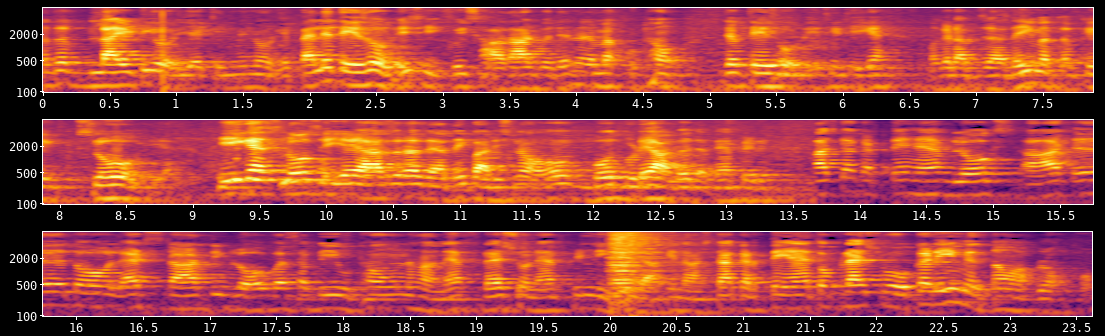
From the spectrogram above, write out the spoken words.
मतलब लाइट ही हो रही है किनमिन हो रही है। पहले तेज़ हो रही थी, कोई सात आठ बजे मैं उठाऊँ जब तेज़ हो रही थी, ठीक है? मगर अब ज़्यादा ही मतलब कि स्लो हो है। ठीक है स्लो सही है यार, ज़रा ज़्यादा ही बारिश ना हो, बहुत बुरे हाल हो जाते हैं फिर। आज क्या करते हैं ब्लॉग स्टार्ट तो लेट स्टार्ट दी ब्लॉग बस अभी उठाऊं नहाना है फ्रेश होना है, फिर नीचे जाके नाश्ता करते हैं। तो फ्रेश होकर ही मिलता हूँ आप लोगों को।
